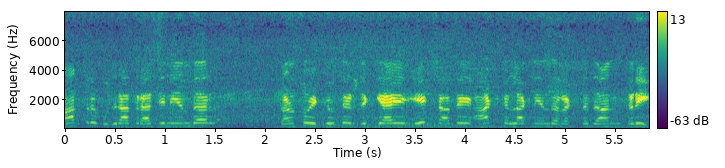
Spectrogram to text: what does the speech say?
માત્ર ગુજરાત રાજ્યની અંદર ત્રણસો ઇઠ્યોતેર જગ્યાએ એક સાથે આઠ કલાકની અંદર રક્તદાન કરી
